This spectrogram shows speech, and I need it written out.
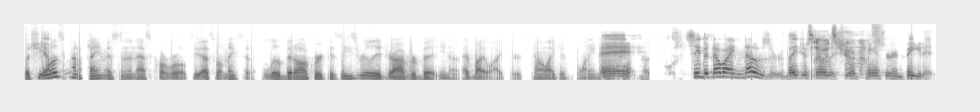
But she Yeah. was kind of famous in the NASCAR world too. That's what makes it a little bit awkward because he's really a driver, but you know everybody liked her. It's kind of like if Blaine. Eh, See, but nobody knows her. They just So know that she had kind of- cancer and beat it.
